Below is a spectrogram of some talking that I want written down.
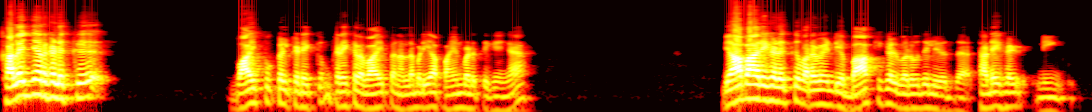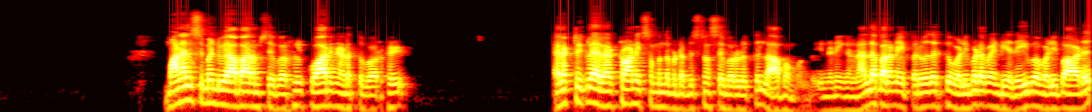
கலைஞர்களுக்கு வாய்ப்புகள் கிடைக்கும். கிடைக்கிற வாய்ப்பை நல்லபடியாக பயன்படுத்திக்கங்க. வியாபாரிகளுக்கு வரவேண்டிய பாக்கிகள் வருவதில் இருந்த தடைகள் நீங்கும். மணல் சிமெண்ட் வியாபாரம் செய்பவர்கள் குவாரி நடத்துபவர்கள் எலக்ட்ரிக்கல் எலக்ட்ரானிக் சம்பந்தப்பட்ட பிஸ்னஸ் செய்பவர்களுக்கு லாபம் உண்டு. இன்று நீங்கள் நல்ல பலனை பெறுவதற்கு வழிபட வேண்டிய தெய்வ வழிபாடு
